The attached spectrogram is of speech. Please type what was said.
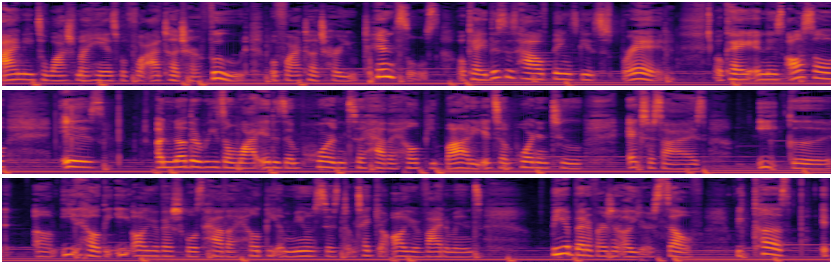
I need to wash my hands before I touch her food, before I touch her utensils. Okay, this is how things get spread. Okay, and this also is another reason why it is important to have a healthy body. It's important to exercise, eat good, um, eat healthy, eat all your vegetables, have a healthy immune system, take your all your vitamins, be a better version of yourself because if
